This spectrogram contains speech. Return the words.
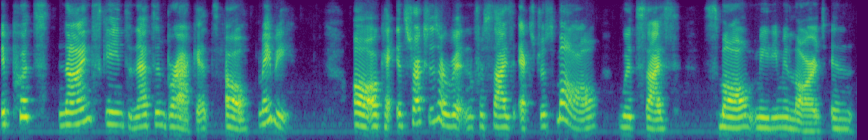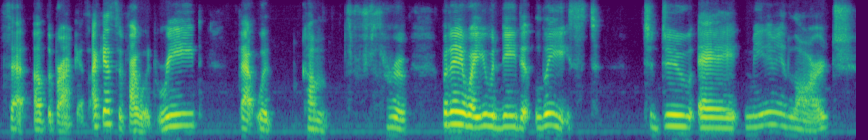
It puts nine skeins, and that's in brackets. Oh, maybe. Oh, okay. Instructions are written for size extra small with size small, medium, and large in set of the brackets. I guess if I would read, that would come through. But anyway, you would need at least to do a medium and large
